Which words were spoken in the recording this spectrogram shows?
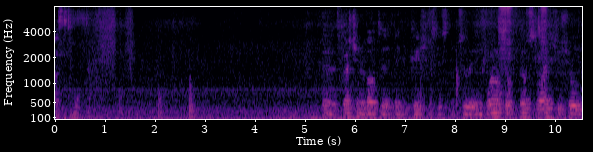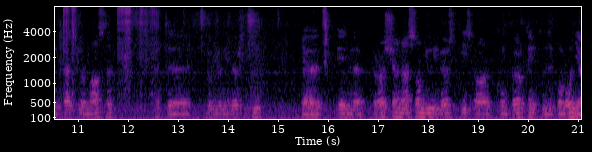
uh, system. Uh, question about the education system. So in one of your first slides, you show the bachelor master at uh, your university. Uh, in Russia now, some universities are converting to the Bologna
